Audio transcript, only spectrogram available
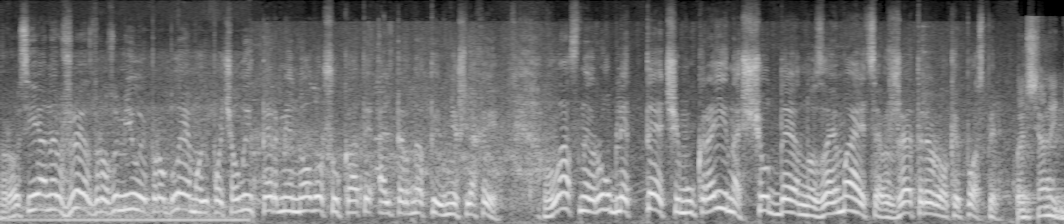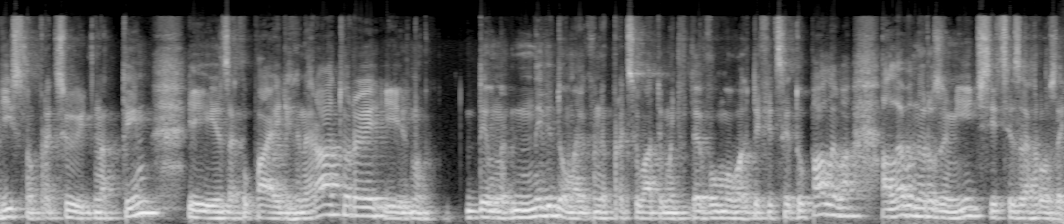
Росіяни вже зрозуміли проблему і почали терміново шукати альтернативні шляхи. Власне, роблять те, чим Україна щоденно займається вже три роки поспіль. Росіяни дійсно працюють над тим і закупають генератори, і ну. Дивно, невідомо, як вони працюватимуть в в умовах дефіциту палива, але вони розуміють всі ці загрози.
